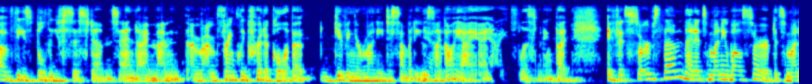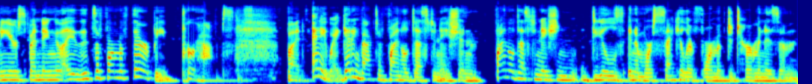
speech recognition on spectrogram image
of these belief systems, and I'm I'm I'm, I'm frankly critical about giving your money to somebody who's Yeah. like, oh yeah, yeah, yeah, he's listening. But if it serves them, then it's money well served. It's money you're spending. It's a form of therapy, perhaps. But anyway, getting back to Final Destination, Final Destination deals in a more secular form of determinism,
